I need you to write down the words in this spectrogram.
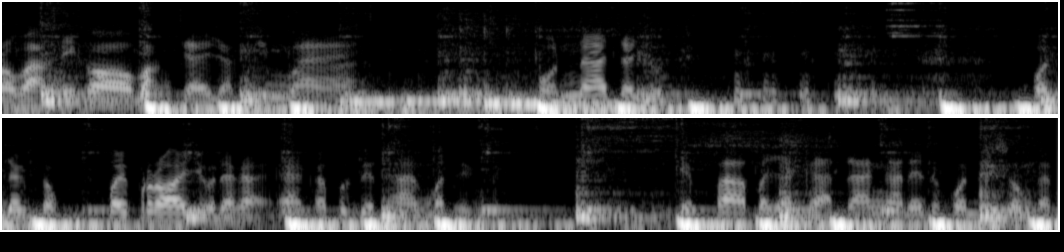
ระหว่างนี้ก็หวังใจอย่างยิ่งว่าฝนน่าจะหยุดฝนยังตกปล่อยๆอยู่นะครับแอร์ก็เพิ่งเดินทางมาถึง เก็บภาพบรรยากาศด้านงานให้ทุกคนได้ชมกัน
